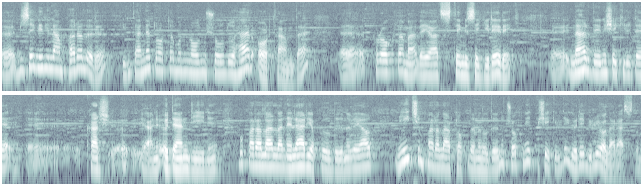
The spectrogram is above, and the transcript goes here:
E, bize verilen paraları internet ortamının olmuş olduğu her ortamda e, programa veya sitemize girerek e, nerede ne şekilde e, karşı yani ödendiğini, bu paralarla neler yapıldığını veya ne için paralar toplanıldığını çok net bir şekilde görebiliyorlar aslında.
